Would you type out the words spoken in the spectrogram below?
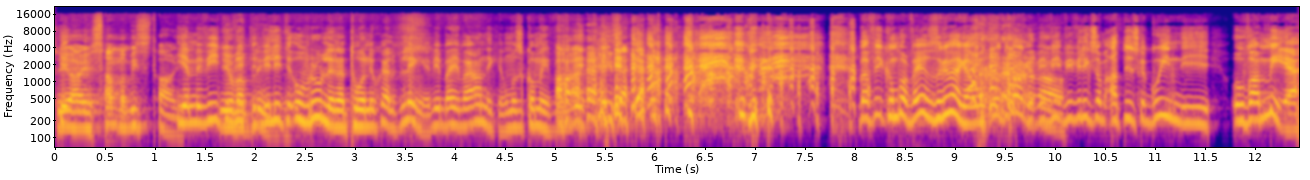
så gör han ju samma misstag. Ja, men vi, lite, vara vi är lite oroliga när Tony själv förlänger. Vi bara, "Hej, vad är Annika? Hon måste komma in. Varför gick hon bort? Vad är det som tog iväg? Vi, vi, vi vill liksom att du ska gå in i och vara med.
